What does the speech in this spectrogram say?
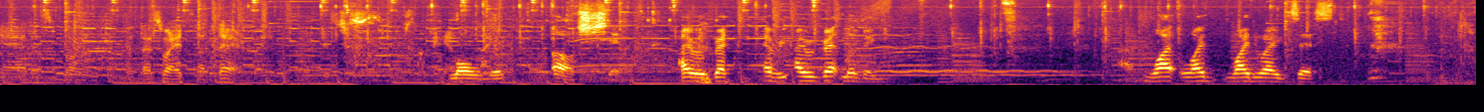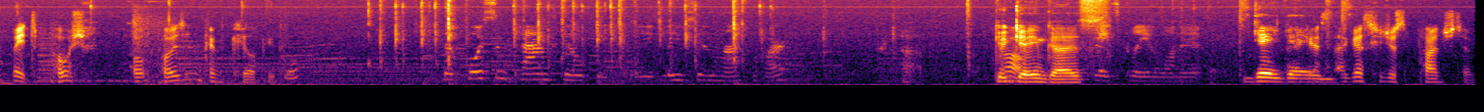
Yeah, that's the problem. That's why it's not there. It's just something else. Lol. rip. Oh shit. I regret every. I regret living. Why? Why? Why do I exist? Wait, potion, po- poison can kill people? The poison can kill people. It leaves you in half a heart. Oh. good Oh. game, guys. Basically, in one hit. Gay I guess, I guess you just punched him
